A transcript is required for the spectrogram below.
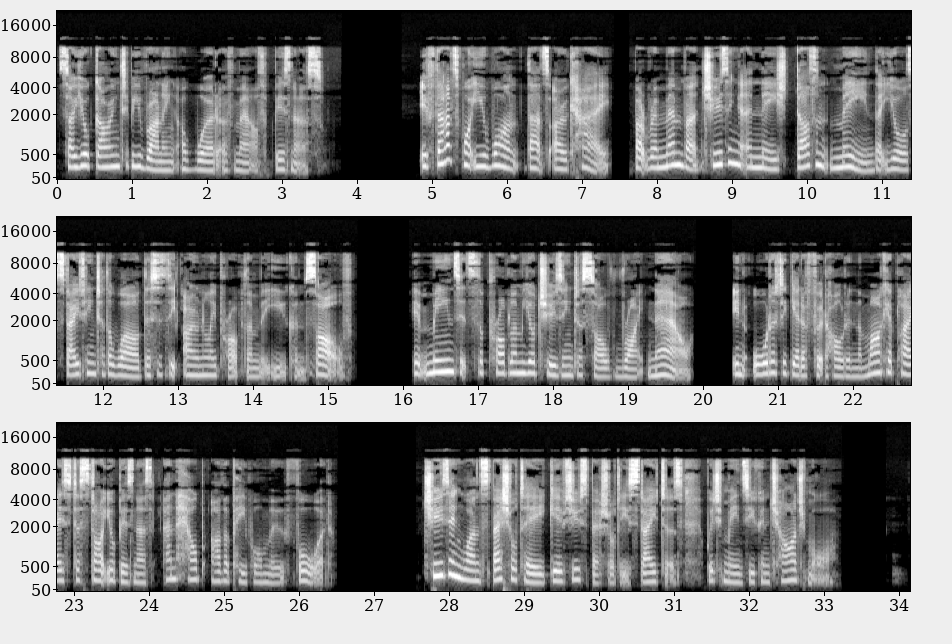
So you're going to be running a word of mouth business. If that's what you want, that's okay. But remember, choosing a niche doesn't mean that you're stating to the world this is the only problem that you can solve. It means it's the problem you're choosing to solve right now in order to get a foothold in the marketplace to start your business and help other people move forward. Choosing one specialty gives you specialty status, which means you can charge more.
